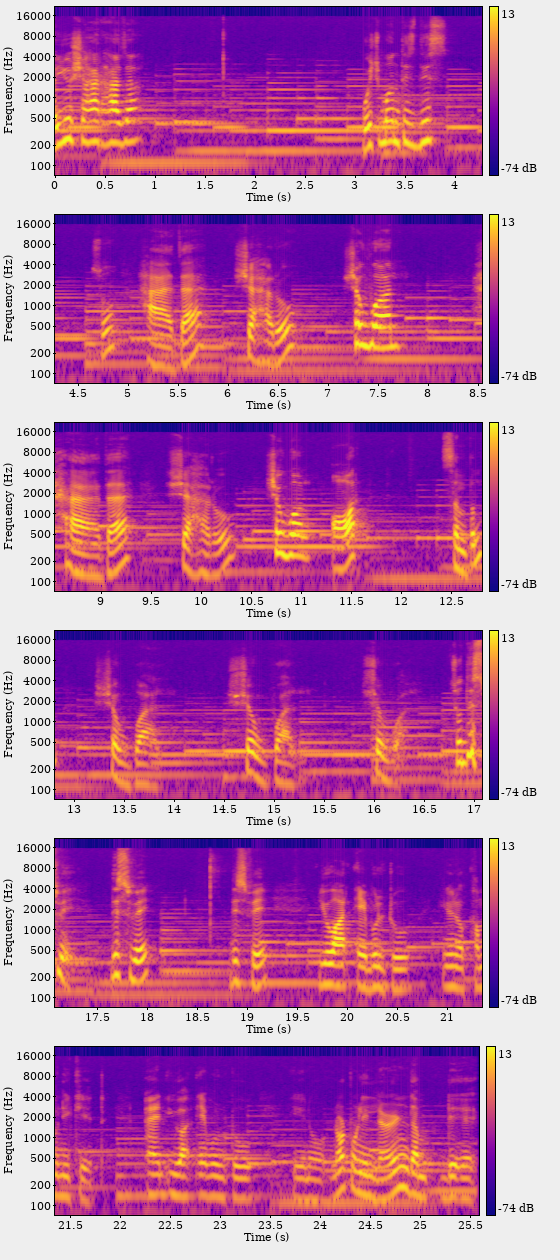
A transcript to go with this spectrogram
أي شهر هذا which month is this so هذا شهر شوال هذا شهر شوال or simple Shawwal, Shawwal, Shawwal. So this way, this way, this way, you are able to you know communicate, and you are able to you know not only learn the, the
